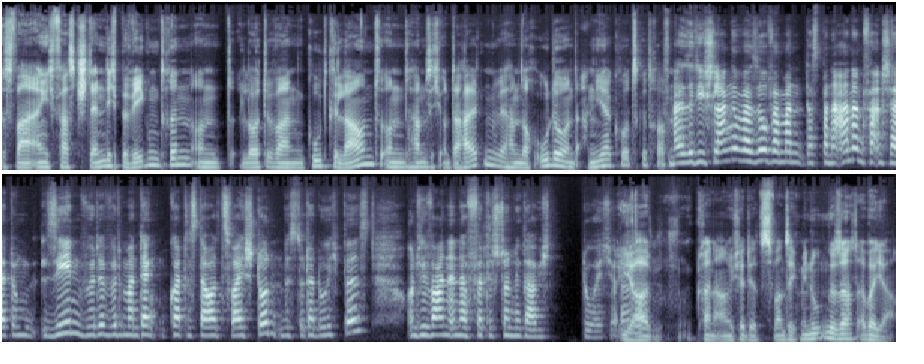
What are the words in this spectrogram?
es war eigentlich fast ständig Bewegung drin und Leute waren gut gelaunt und haben sich unterhalten. Wir haben noch Udo und Anja kurz getroffen. Also die Schlange war so, wenn man das bei einer anderen Veranstaltung sehen würde, würde man denken, Gott, das dauert zwei Stunden, bis du da durch bist. Und wir waren in einer Viertelstunde, glaube ich, durch, oder? Ja, keine Ahnung, ich hätte jetzt 20 Minuten gesagt, aber ja.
